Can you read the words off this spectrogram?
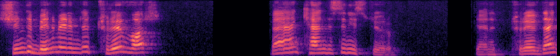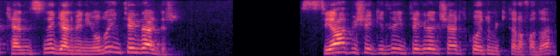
Şimdi benim elimde türev var. Ben kendisini istiyorum. Yani türevden kendisine gelmenin yolu integraldir. Siyah bir şekilde integral işareti koydum iki tarafa da.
